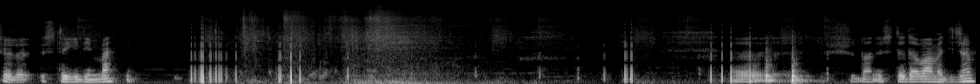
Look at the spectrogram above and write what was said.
Şöyle üste gideyim ben. Ee, şuradan üste devam edeceğim.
